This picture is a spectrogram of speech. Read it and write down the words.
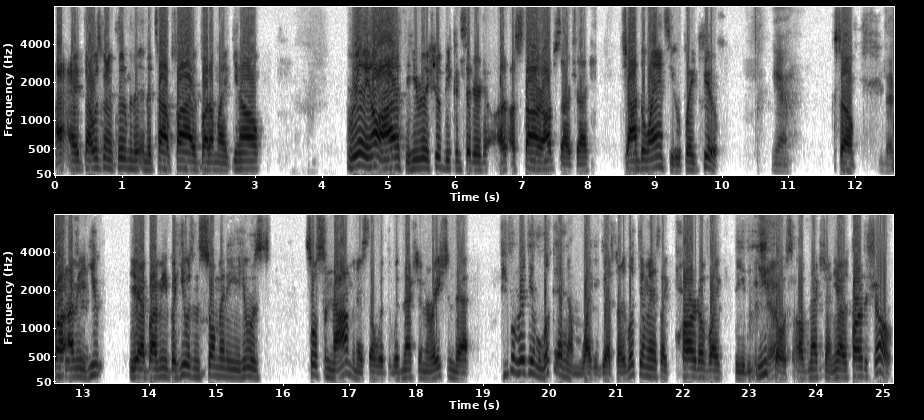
I, I, I was going to include him in the, in the top five. But I'm like, you know, really, in all honesty, he really should be considered a, a star of Star Trek. John de Lancie, who played Q. Yeah. So That's but I mean, he, yeah, but I mean, but he was in so many. He was so synonymous though with with Next Generation that people really didn't look at him like a guest star. They looked at him as like part of like the, the, The ethos show. of Next Gen. Yeah, it was part of the show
